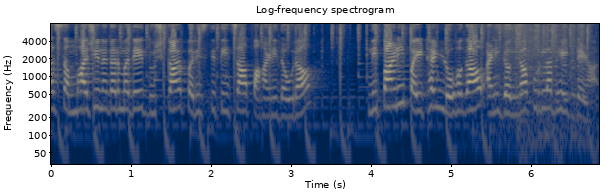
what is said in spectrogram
आज संभाजीनगरमध्ये दुष्काळ परिस्थितीचा पाहणी दौरा. निपाणी पैठण लोहगाव आणि गंगापूरला भेट देणार.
